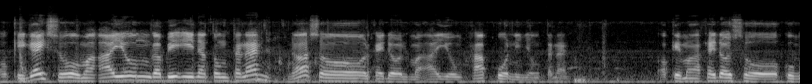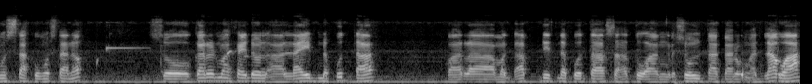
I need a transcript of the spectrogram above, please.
Okay guys, so maayong gabi na tong tanan, no? So kaidol, maayong hapon ninyong tanan. Okay mga kaidol, so kumusta, kumusta no? So karon mga kaidol, uh, live na punta para mag-update na punta sa ato ang resulta karong adlaw.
